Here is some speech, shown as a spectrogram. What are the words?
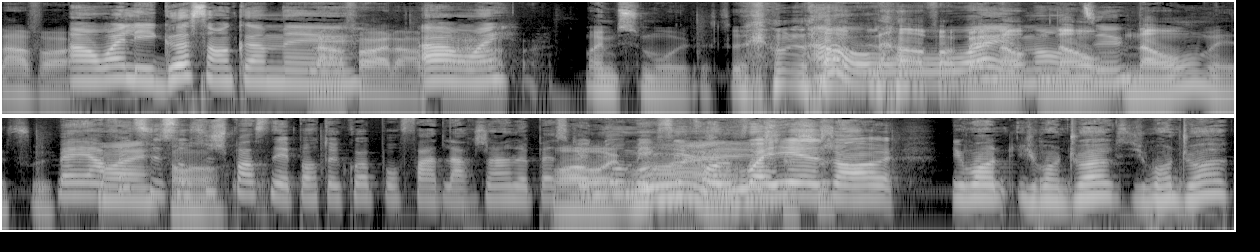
L'enfer. Ah ouais, les gars sont comme. euh, L'enfer, l'enfer. ah ouais. Même sur moi, là. Comme Oh, l'enfer. ouais, Ben non, non, Dieu. non, mais tu sais. Ben, en Ouais. fait, c'est surtout, je pense, n'importe quoi pour faire de l'argent. là, Parce Ouais, que ouais. nous, au Mexique, on le voyait, genre, you want, you want drugs? You want drugs?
